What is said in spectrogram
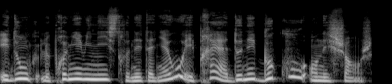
Et donc le Premier ministre Netanyahou est prêt à donner beaucoup en échange.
